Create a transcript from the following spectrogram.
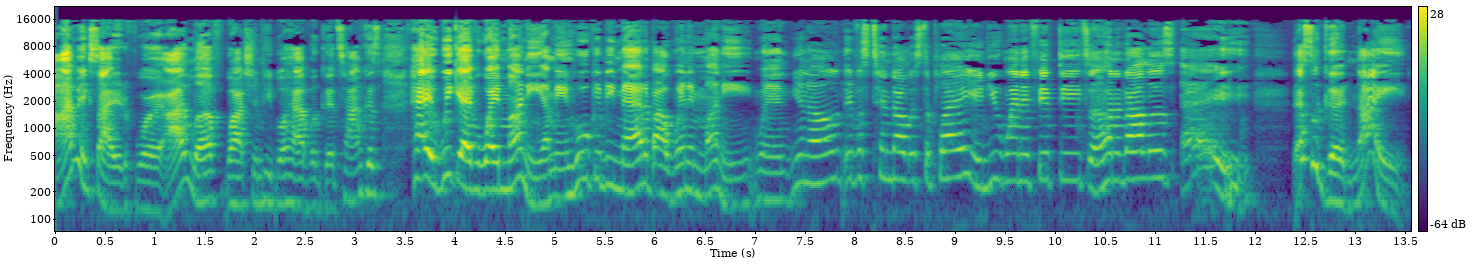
I'm excited for it. I love watching people have a good time because, hey, we gave away money. I mean, who could be mad about winning money when, you know, it was $10 to play and you winning 50 to $100? Hey, that's a good night.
